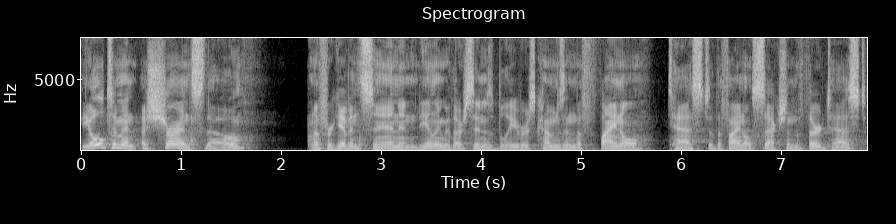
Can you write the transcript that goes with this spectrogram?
the ultimate assurance, though, of forgiven sin and dealing with our sin as believers comes in the final test, the final section, the third test.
